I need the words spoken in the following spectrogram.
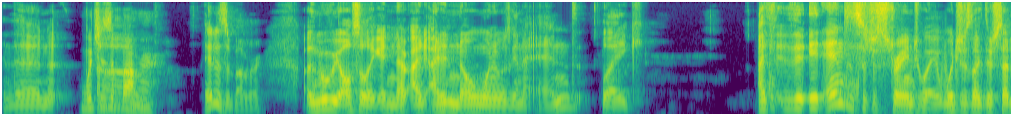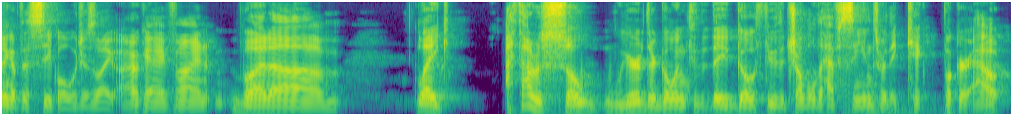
and then which is a Um, bummer. it is a bummer. The movie also like it never. I, I didn't know when it was gonna end. Like, I th- it ends in such a strange way, which is like they're setting up this sequel, which is like okay, fine, but um, like. I thought it was so weird. They're going through. They go through the trouble to have scenes where they kick Booker out,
